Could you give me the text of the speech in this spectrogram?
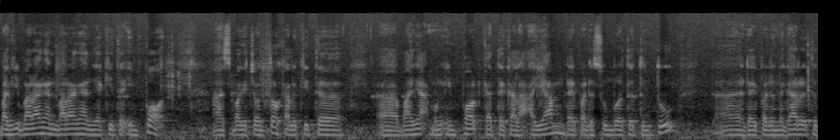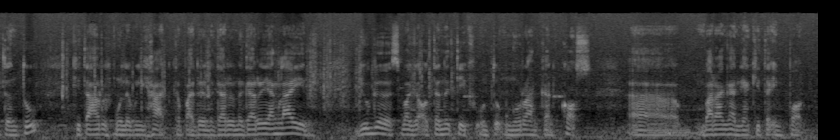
bagi barangan-barangan yang kita import. Uh, sebagai contoh kalau kita banyak mengimport katakanlah ayam daripada sumber tertentu daripada negara tertentu kita harus mula melihat kepada negara-negara yang lain juga sebagai alternatif untuk mengurangkan kos barangan yang kita import.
